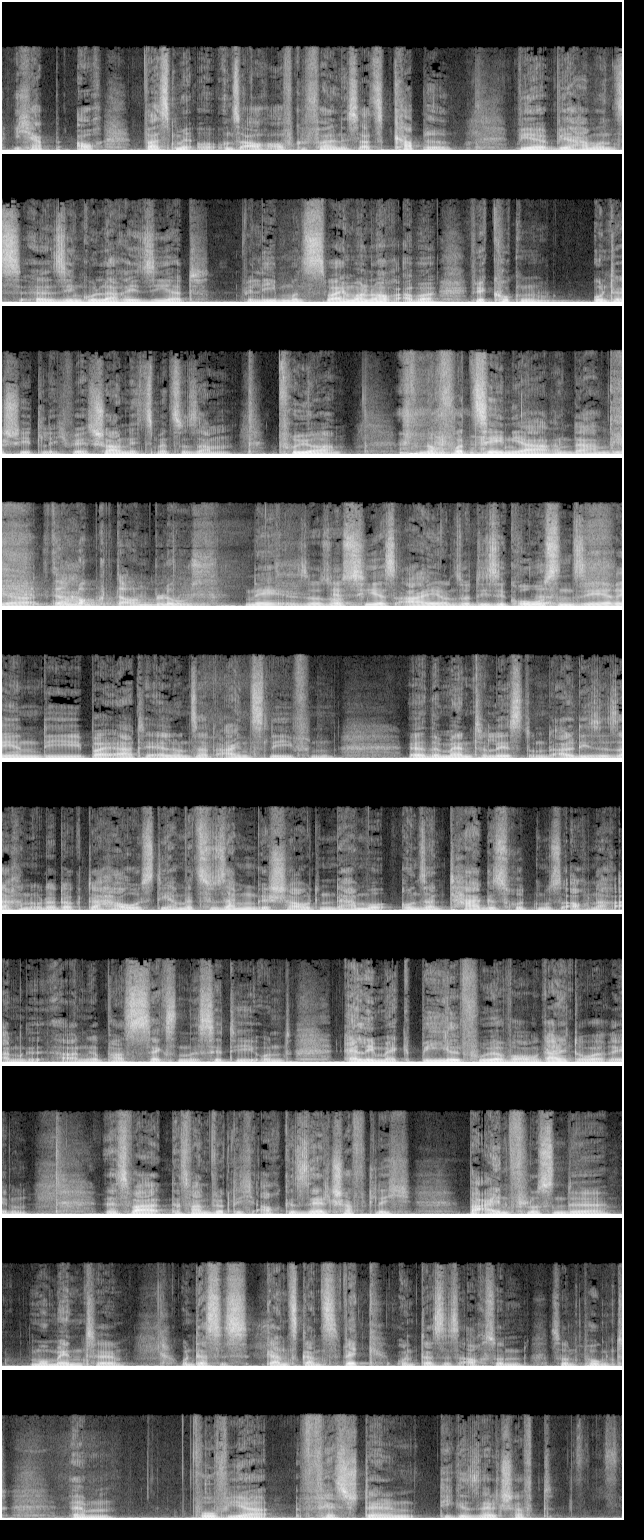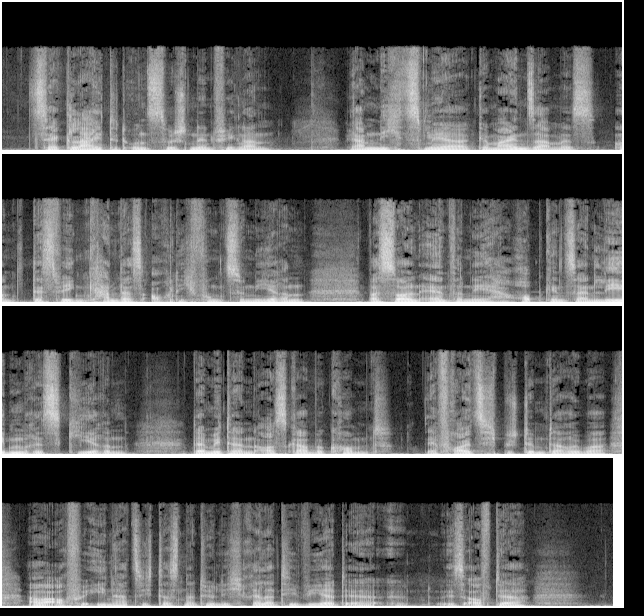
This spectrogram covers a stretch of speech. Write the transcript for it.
Ich habe auch, was mir uns auch aufgefallen ist als Couple, wir, wir haben uns äh, singularisiert. Wir lieben uns zwar immer noch, aber wir gucken unterschiedlich. Wir schauen nichts mehr zusammen. Früher, noch vor zehn Jahren, da haben wir. Der Lockdown Blues. Nee, so, so CSI und so diese großen Serien, die bei RTL und Sat 1 liefen äh, The Mentalist und all diese Sachen oder Dr. House, die haben wir zusammengeschaut und da haben wir unseren Tagesrhythmus auch nach ange, angepasst. Sex in the City und Ellie McBeal, früher wollen wir gar nicht drüber reden. Das war, das waren wirklich auch gesellschaftlich beeinflussende Momente und das ist ganz, ganz weg und das ist auch so ein, so ein Punkt, ähm, wo wir feststellen, die Gesellschaft zergleitet uns zwischen den Fingern. Wir haben nichts mehr Gemeinsames und deswegen kann das auch nicht funktionieren. Was soll Anthony Hopkins sein Leben riskieren, damit er einen Oscar bekommt? Er freut sich bestimmt darüber, aber auch für ihn hat sich das natürlich relativiert. Er ist auf der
